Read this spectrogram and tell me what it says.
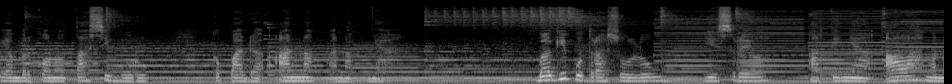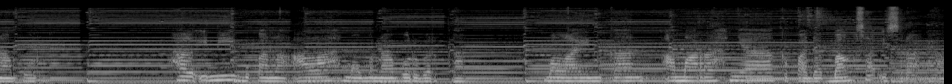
yang berkonotasi buruk kepada anak-anaknya. Bagi putra sulung, Yisrael artinya Allah menabur. Hal ini bukanlah Allah mau menabur berkat, melainkan amarahnya kepada bangsa Israel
